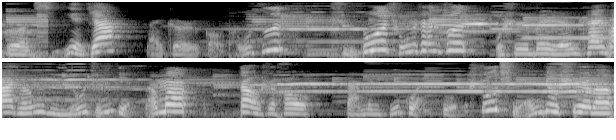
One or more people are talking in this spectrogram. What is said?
个企业家。”来这儿搞投资，许多穷山村不是被人开发成旅游景点了吗？到时候咱们只管坐着收钱就是了。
